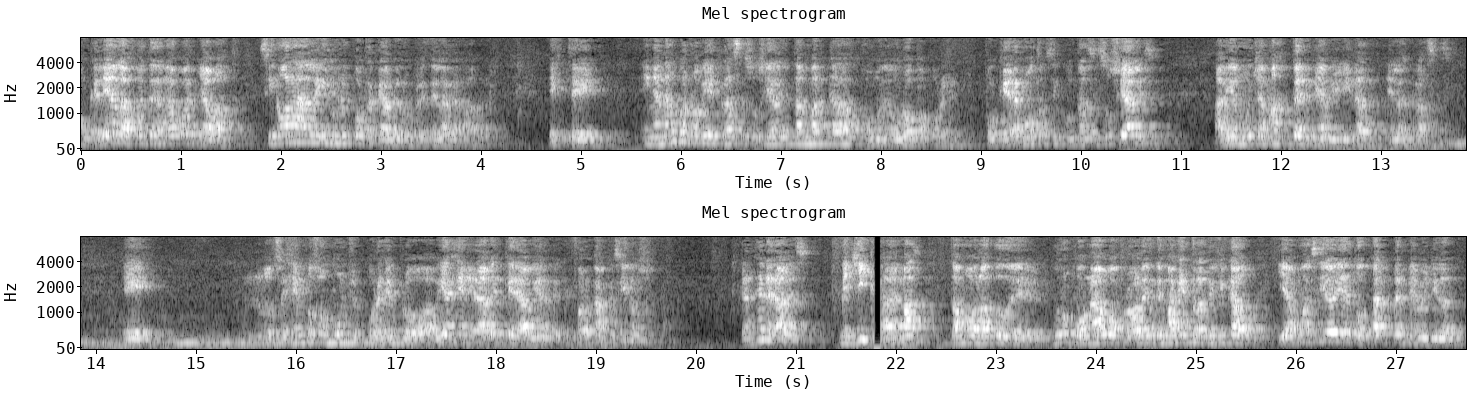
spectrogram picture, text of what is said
Con que lean la fuente de Anagua ya basta. Si no han leído, no importa que hable lo que les dé la gana. Este, en Anagua no había clases sociales tan marcadas como en Europa, por ejemplo, porque eran otras circunstancias sociales. Había mucha más permeabilidad en las clases. Eh, los ejemplos son muchos. Por ejemplo, había generales que, que fueron campesinos, eran generales, mexicas, además, estamos hablando del grupo Nahua probablemente más estratificado, y aún así había total permeabilidad.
